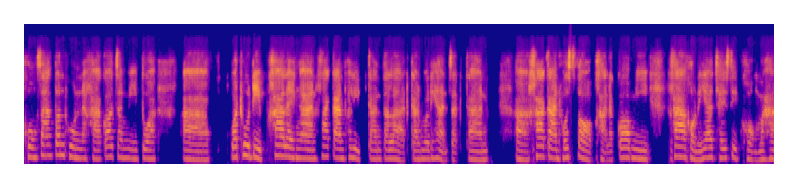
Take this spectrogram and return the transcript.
โครงสร้างต้นทุนนะคะ ก็จะมีตัววัตถุดิบค่าแรงงาน ค่าการผลิตการตลาดการบริหารจัดการค่าการทดสอบค่ะ แล้วก็มีค่าขออนุญาตใช้สิทธิ์ของมหา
